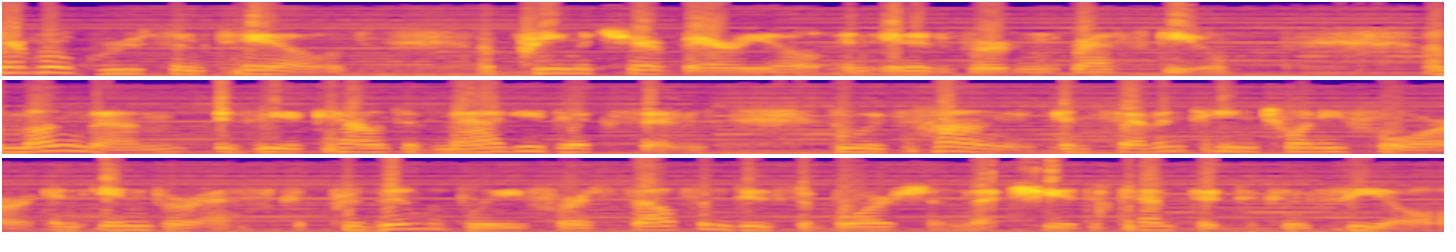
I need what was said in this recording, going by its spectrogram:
several gruesome tales of premature burial and inadvertent rescue. Among them is the account of Maggie Dickson, who was hung in 1724 in Inveresk, presumably for a self-induced abortion that she had attempted to conceal.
